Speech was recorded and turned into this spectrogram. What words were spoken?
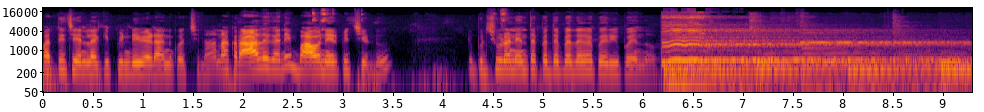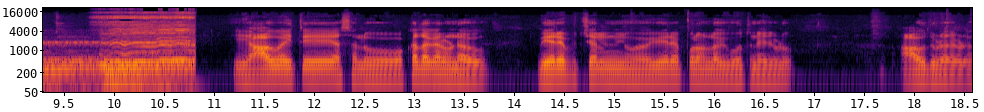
పత్తి చేనులకి పిండి వేయడానికి వచ్చిన. నాకు రాదు కానీ బాగా నేర్పించిండు. ఇప్పుడు చూడండి ఎంత పెద్ద పెద్దగా పెరిగిపోయిందో. ఈ ఆవు అయితే అసలు ఒక్క దగ్గర ఉండవు. వేరే చెల్లు వేరే పొలంలోకి పోతున్నాయి చూడు. ఆవు దూడ చూడు.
